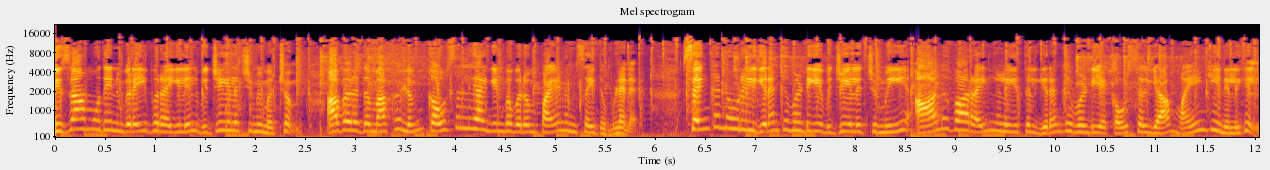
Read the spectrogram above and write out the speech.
நிசாமுதீன் விரைவு ரயிலில் விஜயலட்சுமி மற்றும் அவரது மகளும் கௌசல்யா என்பவரும் பயணம் செய்துள்ளனர் செங்கன்னூரில் இறங்க வேண்டிய விஜயலட்சுமி ஆலுவா ரயில் நிலையத்தில் இறங்க வேண்டிய கௌசல்யா மயங்கிய நிலையில்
